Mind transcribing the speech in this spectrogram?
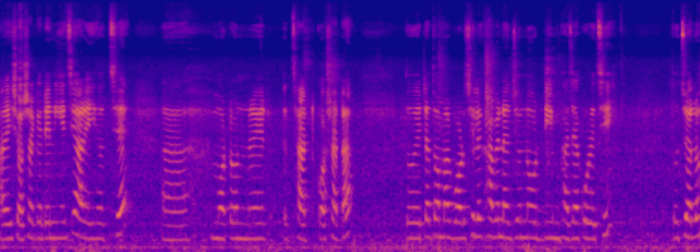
আর এই শশা কেটে নিয়েছি। আর এই হচ্ছে মটনের ছাট কষাটা। তো এটা তো আমার বড় ছেলে খাবে না এর জন্য ওর ডিম ভাজা করেছি। তো চলো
